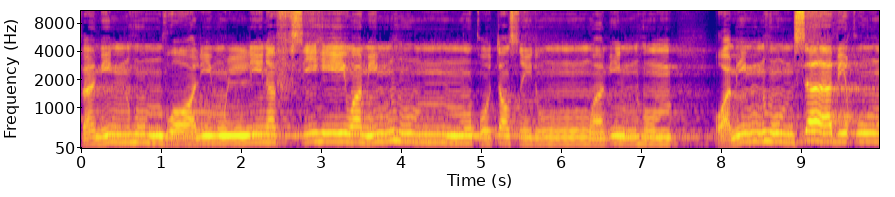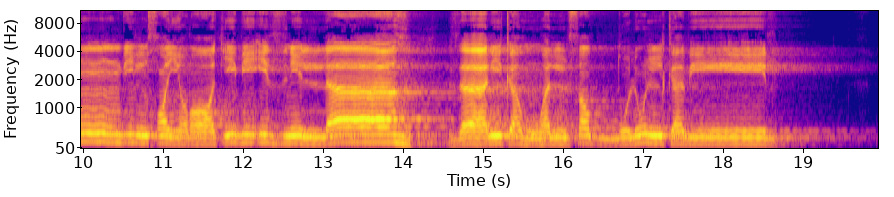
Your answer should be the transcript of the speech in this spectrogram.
فمنهم ظالم لنفسه ومنهم مقتصد ومنهم ومنهم سابق بالخيرات بإذن الله. ذلك هو الفضل الكبير.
